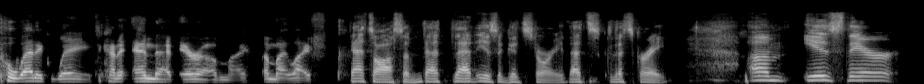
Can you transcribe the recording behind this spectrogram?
poetic way to kind of end that era of my of my life. That's awesome. That that is a good story. That's that's great. Um, is there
